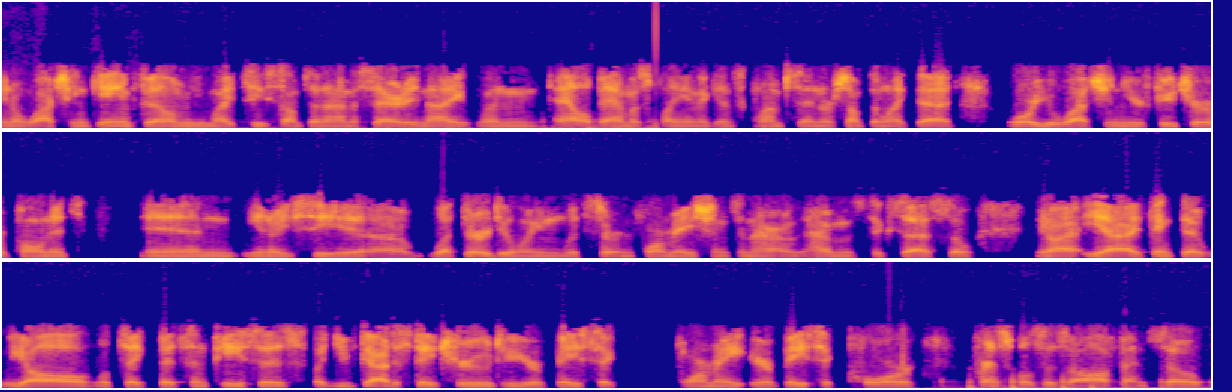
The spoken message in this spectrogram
you know watching game film. You might see something on a Saturday night when Alabama's playing against Clemson or something like that, or you're watching your future opponents and you know you see uh, what they're doing with certain formations and how having success. So you know, yeah, I think that we all will take bits and pieces, but you've got to stay true to your basic formate, your basic core principles as an offense. So,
